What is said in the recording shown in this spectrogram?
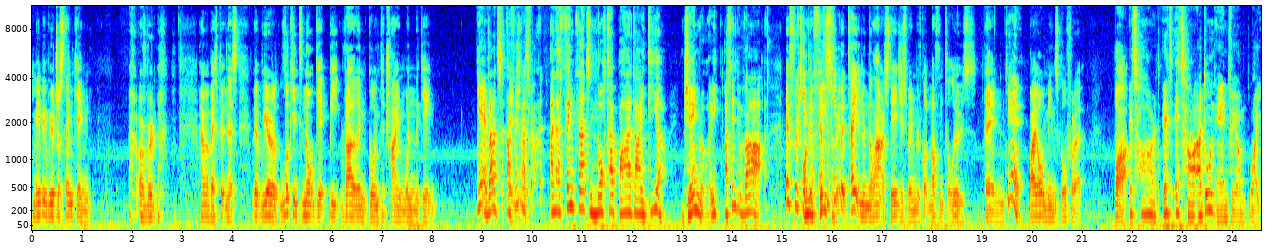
maybe we're just thinking, or we're, how am I best putting this? That we are looking to not get beat rather than going to try and win the game. Yeah, that's. I think that's, and I think that's not a bad idea. Generally, I think that. If we keep it if we keep it. it tight and in the latter stages when we've got nothing to lose, then Yeah, by all means go for it. But it's hard. It's it's hard. I don't envy them. Like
